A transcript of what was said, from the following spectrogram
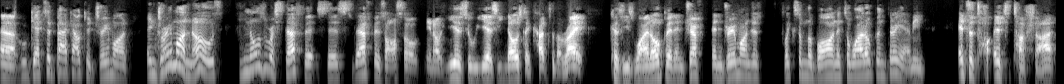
Uh, who gets it back out to Draymond? And Draymond knows he knows where Steph is. is. Steph is also you know he is who he is. He knows to cut to the right because he's wide open. And Jeff and Draymond just flicks him the ball and it's a wide open three. I mean, it's a t- it's a tough shot.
